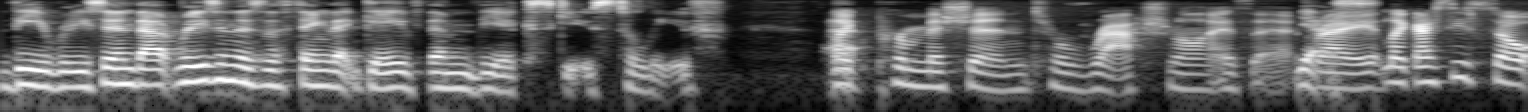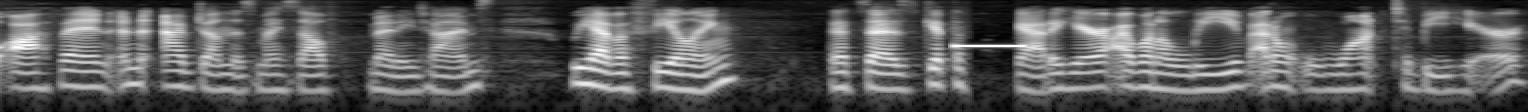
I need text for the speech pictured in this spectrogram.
the reason. That reason is the thing that gave them the excuse to leave. Like permission to rationalize it, yes. right? Like I see so often, and I've done this myself many times. We have a feeling that says, get the f- out of here. I want to leave. I don't want to be here.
